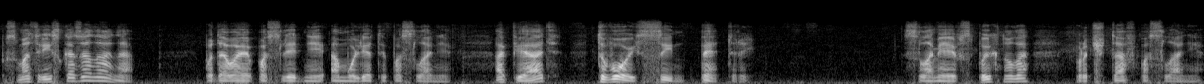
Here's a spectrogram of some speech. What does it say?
«Посмотри», — сказала она, подавая последние амулеты послания. «Опять твой сын Петры». Соломея вспыхнула, прочитав послание.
